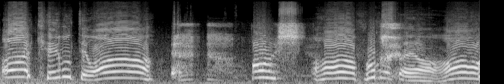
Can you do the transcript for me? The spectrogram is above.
아, 개 못해, 와. 아우씨 아, 부럽다, 야. 아.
